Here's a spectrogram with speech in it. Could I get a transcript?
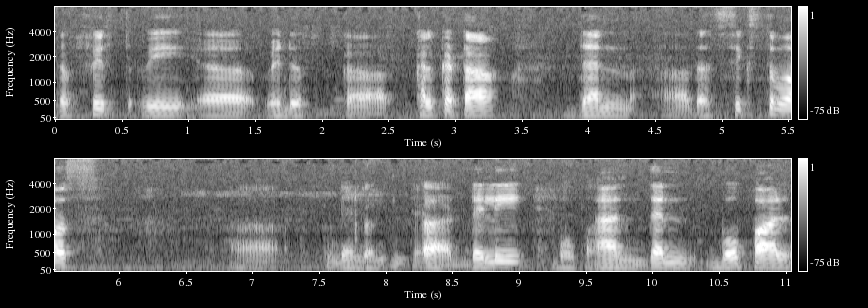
the fifth we uh, went to uh, Calcutta. Then uh, the sixth was uh, Delhi. uh, Delhi, Bhopal. and then Bhopal,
